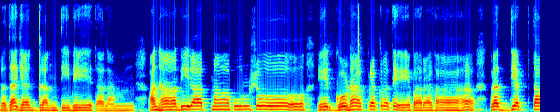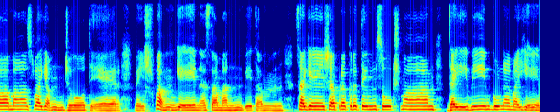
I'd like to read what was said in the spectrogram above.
हृदयग्रन्थिभेदनम् अनादिरात्मा पुरुषो निर्गुणप्रकृते परः प्रद्यक्तामा स्वयं ज्योतिर्विश्वं येन समन्वितं स एष प्रकृतिं सूक्ष्मां दैवीं गुणमयीं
